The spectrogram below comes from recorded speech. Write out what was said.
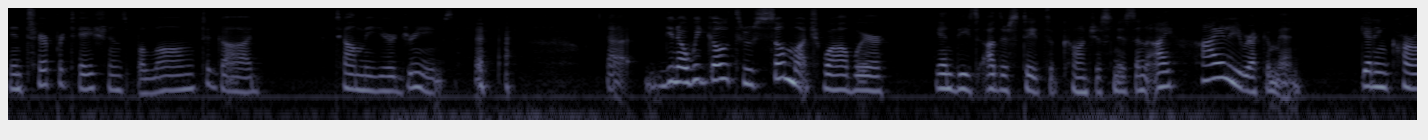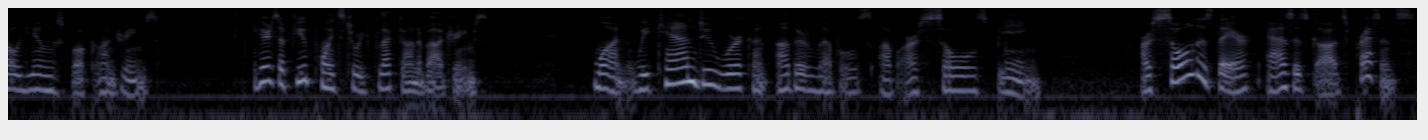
interpretations belong to God. Tell me your dreams. uh, you know, we go through so much while we're in these other states of consciousness, and I highly recommend getting Carl Jung's book on dreams. Here's a few points to reflect on about dreams. One, we can do work on other levels of our soul's being. Our soul is there, as is God's presence.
